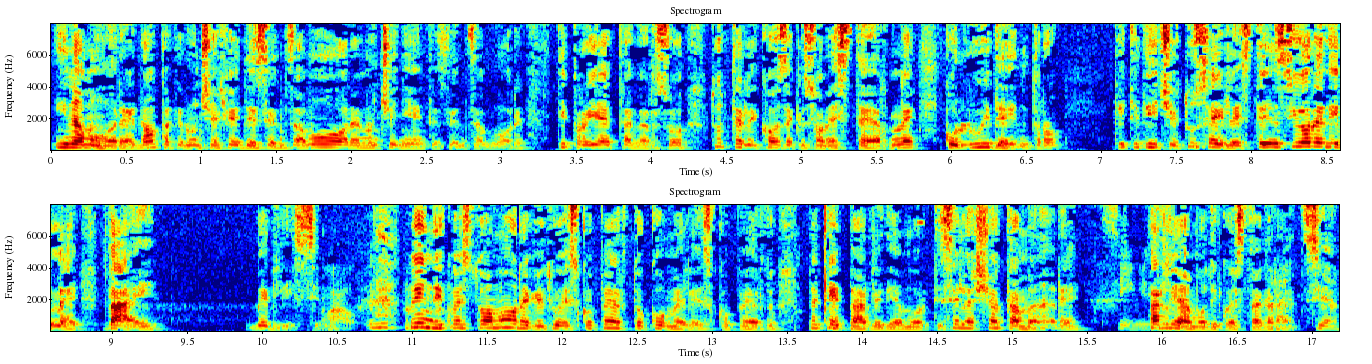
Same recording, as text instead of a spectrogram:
in amore, no? Perché non c'è fede senza amore, non c'è niente senza amore. Ti proietta verso tutte le cose che sono esterne, con lui dentro, che ti dice tu sei l'estensione di me, vai. Bellissimo. Wow. Quindi questo amore che tu hai scoperto, come l'hai scoperto? Perché parli di amore? Ti sei lasciata amare? Sì, Parliamo di questa grazia.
